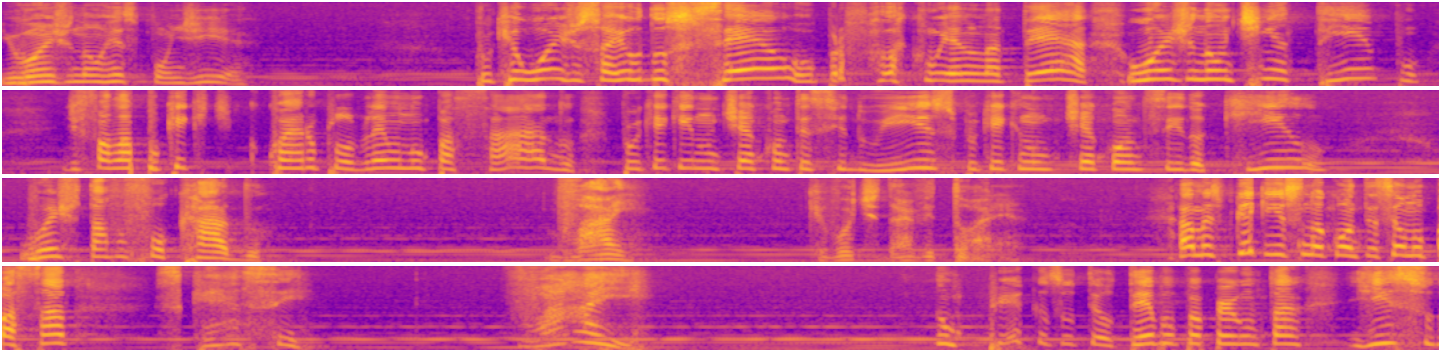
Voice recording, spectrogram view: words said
e o anjo não respondia. Porque o anjo saiu do céu para falar com ele na terra. O anjo não tinha tempo de falar por que, qual era o problema no passado, por que, que não tinha acontecido isso, por que, que não tinha acontecido aquilo. O anjo estava focado. Vai, que eu vou te dar vitória. Ah, mas por que, que isso não aconteceu no passado? Esquece. Vai. Não percas o teu tempo para perguntar isso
